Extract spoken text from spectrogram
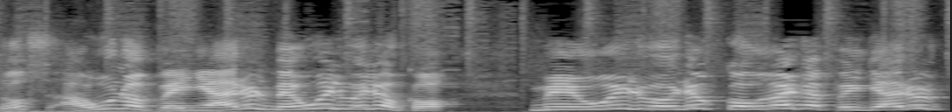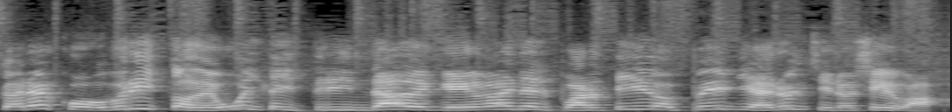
2 a 1 Peñarol, me vuelvo loco. Me vuelvo loco, gana Peñarol, carajo. Brito de vuelta y Trindade que gana el partido. Peñarol se lo lleva.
